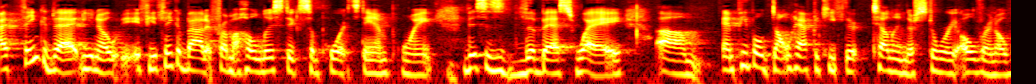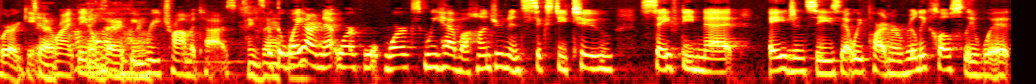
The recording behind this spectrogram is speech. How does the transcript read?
I think that, you know, if you think about it from a holistic support standpoint, this is the best way. Um, and people don't have to keep their, telling their story over and over again, yeah, right? They don't exactly. have to be re traumatized. Exactly. But the way our network w- works, we have 162 safety net agencies that we partner really closely with.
